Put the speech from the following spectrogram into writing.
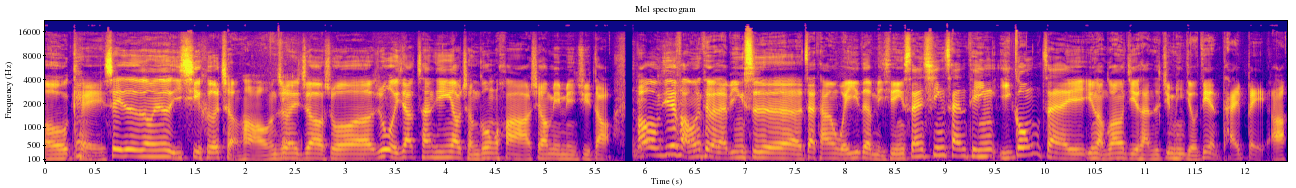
OK，所以这个东西就一气呵成哈。我们终于知道说，如果一家餐厅要成功的话，需要面面俱到。好，我们今天访问特别来宾是在台湾唯一的米其林三星餐厅怡工，在云港观光集团的君品酒店台北啊。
